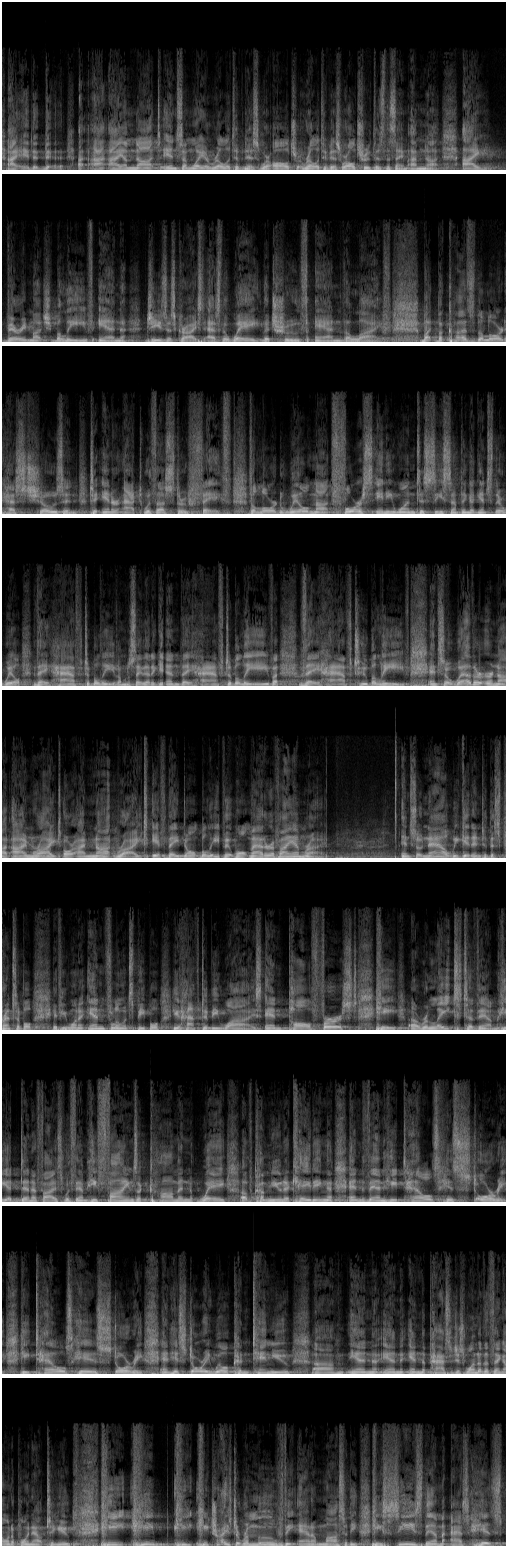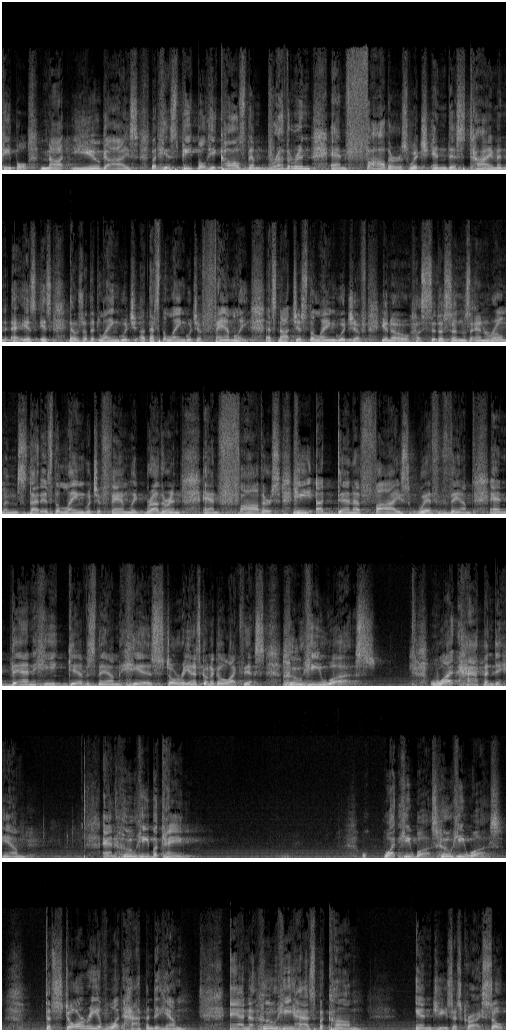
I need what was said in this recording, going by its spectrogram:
I, I, I, am not in some way a relativist where all tr- where all truth is the same. I'm not. I very much believe in Jesus Christ as the way, the truth, and the life. But because the Lord has chosen to interact with us through faith, the Lord will not force anyone to see something against their will. They have to believe. I'm going to say that again. They have to believe. They have to believe. And so, whether or not I'm right or I'm not right, if they don't believe, it won't matter if I am right. And so now we get into this principle. If you want to influence people, you have to be wise. And Paul first, he uh, relates to them. He identifies with them. He finds a common way of communicating. And then he tells his story. He tells his story. And his story will continue um, in, in, in the passages. One other thing I want to point out to you. He, he, he, he tries to remove the animosity he sees them as his people, not you guys, but his people. He calls them brethren and fathers, which in this time and uh, is is those are the language. Uh, that's the language of family. That's not just the language of you know citizens and Romans. That is the language of family, brethren and fathers. He identifies with them, and then he gives them his story, and it's going to go like this: Who he was was, what happened to him, and who he became. What he was, who he was, the story of what happened to him, and who he has become in Jesus Christ. So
